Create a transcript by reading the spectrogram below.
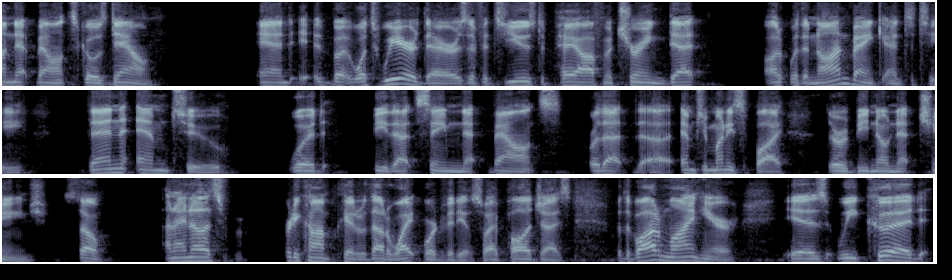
on net balance goes down. And it, but what's weird there is if it's used to pay off maturing debt uh, with a non-bank entity, then M2 would be that same net balance or that uh, M2 money supply. There would be no net change. So, and I know that's pretty complicated without a whiteboard video, so I apologize. But the bottom line here is we could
